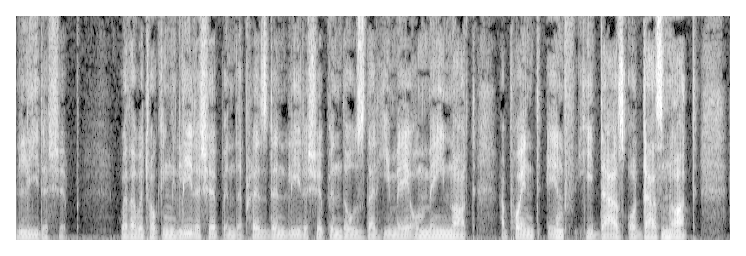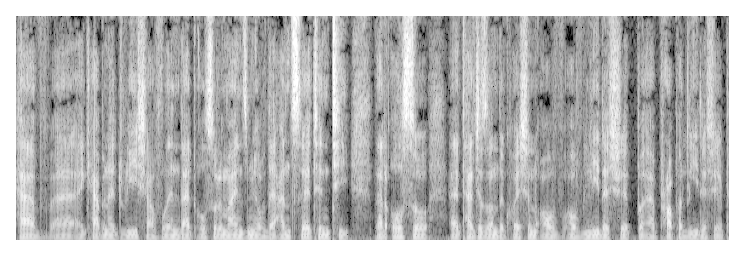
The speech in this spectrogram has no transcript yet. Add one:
leadership whether we're talking leadership in the president, leadership in those that he may or may not appoint if he does or does not have uh, a cabinet reshuffle. And that also reminds me of the uncertainty that also uh, touches on the question of, of leadership, uh, proper leadership.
